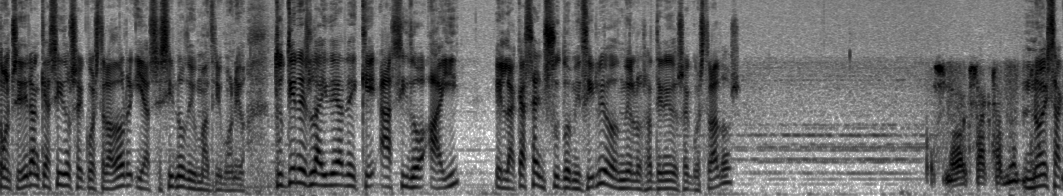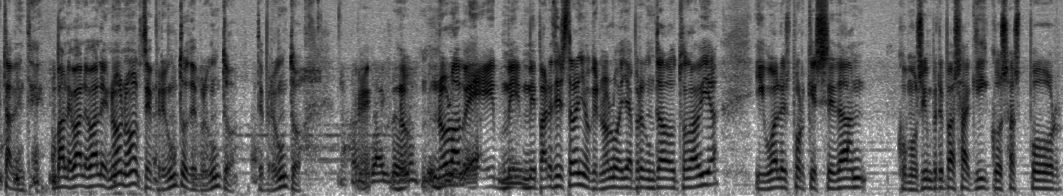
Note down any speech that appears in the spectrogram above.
consideran que ha sido secuestrador y asesino de un matrimonio. ¿Tú tienes la idea de que ha sido ahí, en la casa, en su domicilio, donde los ha tenido secuestrados? Pues no exactamente. No exactamente. Vale, vale, vale. No, no, te pregunto, te pregunto, te pregunto. No, Eh, no, exactamente. no lo eh, me, me parece extraño que no lo haya preguntado todavía. Igual es porque se dan, como siempre pasa aquí, cosas por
